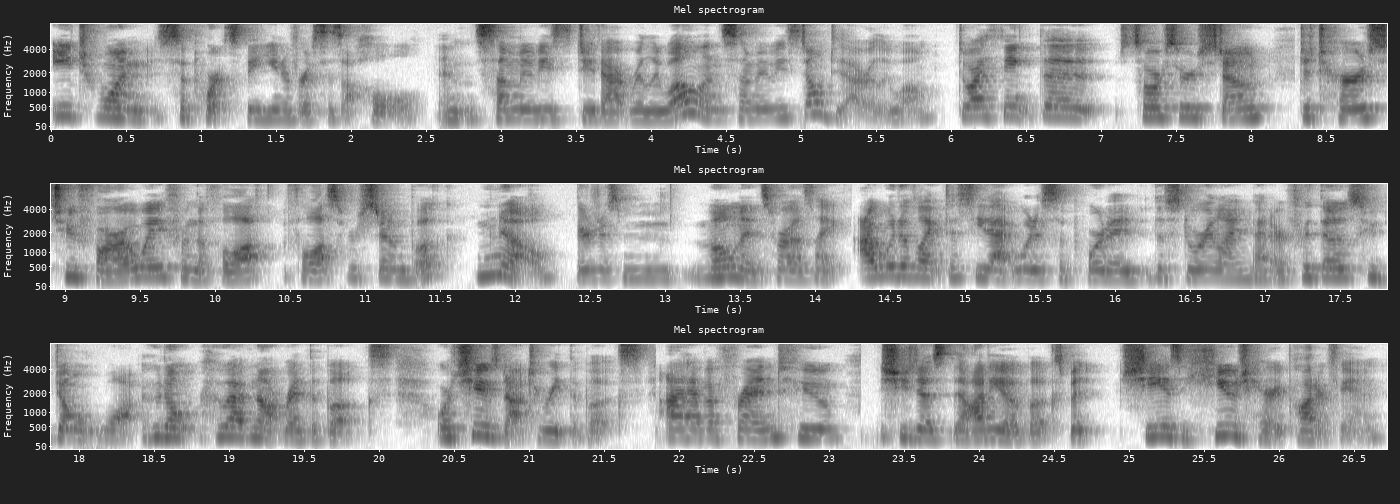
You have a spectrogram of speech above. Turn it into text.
each one supports the universe as a whole. And some movies do that really well and some movies don't do that really well. Do I think the Sorcerer's Stone deters too far away from the Philo- Philosopher's Stone book? No. There's just moments where I was like, I would have liked to see that would have supported the storyline better for those who don't wa- who don't who have not read the books or choose not to read the books. I have a friend who she does the audiobooks, but she is a huge Harry Potter fan.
